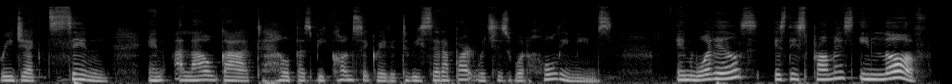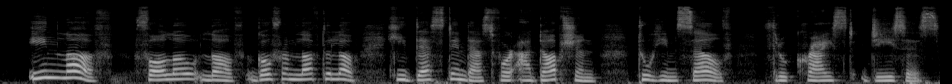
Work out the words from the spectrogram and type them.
reject sin and allow God to help us be consecrated, to be set apart, which is what holy means. And what else is this promise? In love. in love. Follow love. Go from love to love. He destined us for adoption to Himself through Christ Jesus,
